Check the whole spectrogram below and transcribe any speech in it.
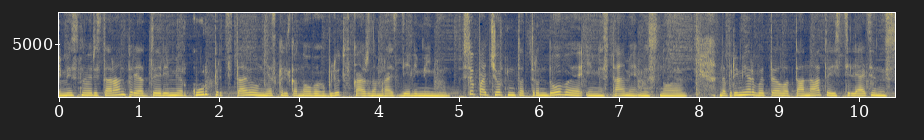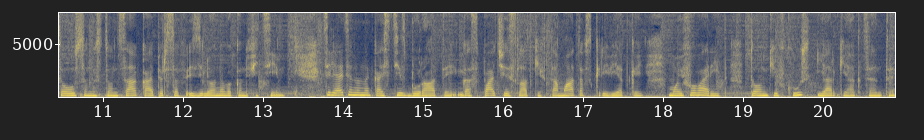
Мясной ресторан при отеле «Меркур» представил несколько новых блюд в каждом разделе меню. Все подчеркнуто трендовое и местами мясное. Например, ветелла тоната из телятины с соусом из тунца, каперсов и зеленого конфетти. Телятина на кости с буратой, гаспачо из сладких томатов с креветкой. Мой фаворит – тонкий вкус, яркие акценты.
